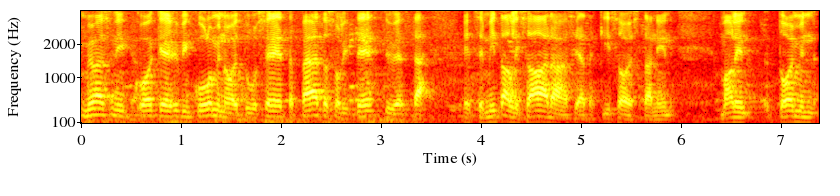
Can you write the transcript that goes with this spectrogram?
myös niinku oikein hyvin kulminoituu se, että päätös oli tehty, että, että se mitalli saadaan sieltä kisoista, niin mä olin, toimin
